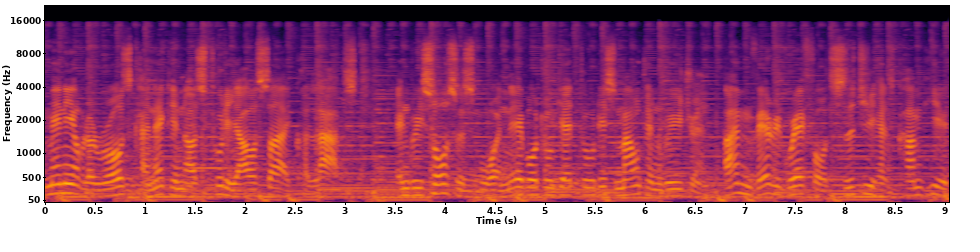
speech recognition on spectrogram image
many of the roads connecting us to the outside collapsed, and resources were unable to get to this mountain region. I'm very grateful Tzu Chi has come here.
